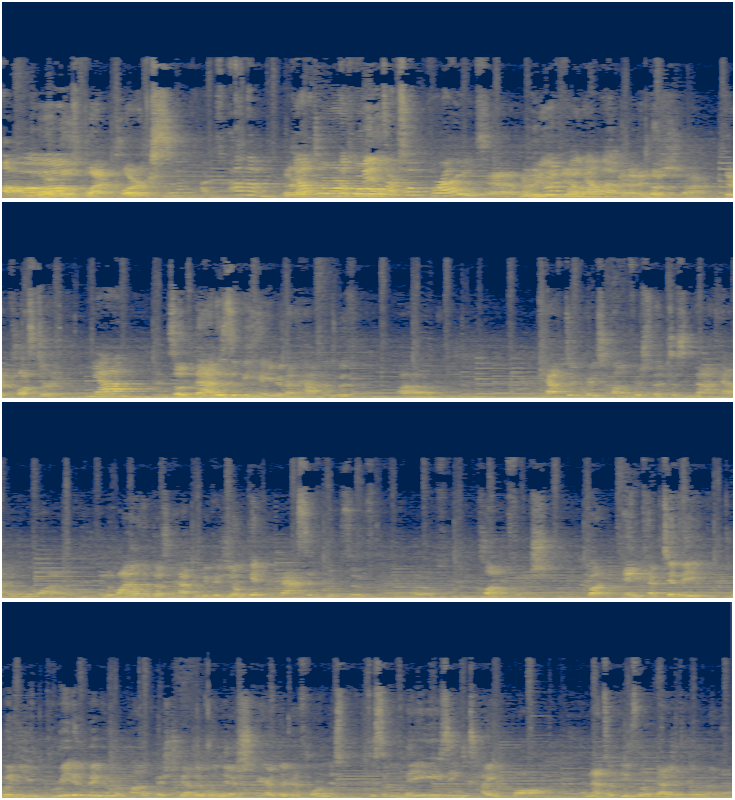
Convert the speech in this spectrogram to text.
Aww. More of those black Clarks. The, They're yellow- the fins are so bright. Yeah, really good yellow. yellow. Yeah, and those they're clustering. Yeah. So that is the behavior that happens with um, captive raised clownfish that does not happen in the wild. In the wild, it doesn't happen because you don't get massive groups of, of clownfish. But in captivity, when you breed a big group of clownfish together, when they're scared, they're going to form this, this amazing tight ball. And that's what these little guys are doing right now.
